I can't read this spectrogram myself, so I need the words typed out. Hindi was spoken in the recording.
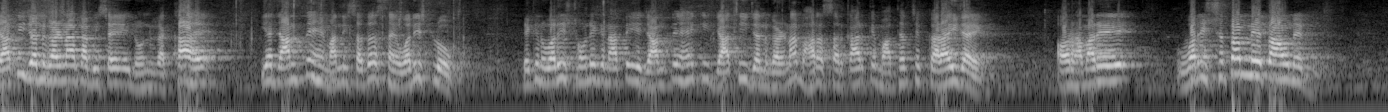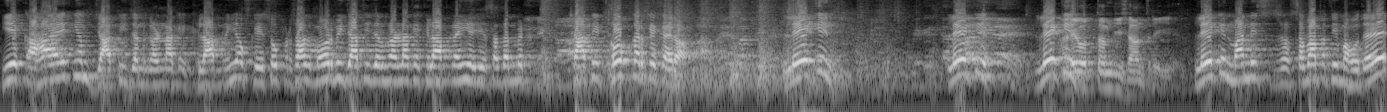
जाति जनगणना का विषय इन्होंने रखा है। यह जानते हैं माननीय सदस्य हैं वरिष्ठ लोग। लेकिन वरिष्ठ होने के नाते ये जानते हैं कि जाति जनगणना भारत सरकार के माध्यम से कराई जाएगी। और हमारे वरिष्ठतम नेताओं ने भी ये कहा है कि हम जाति जनगणना के खिलाफ नहीं है। और केशव प्रसाद मौर्य भी जाति जनगणना के खिलाफ नहीं है ये सदन में छाती ठोक करके कह रहा लेकिन लेकिन लेकिन उत्तम जी शांत रहिए। लेकिन माननीय सभापति महोदय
